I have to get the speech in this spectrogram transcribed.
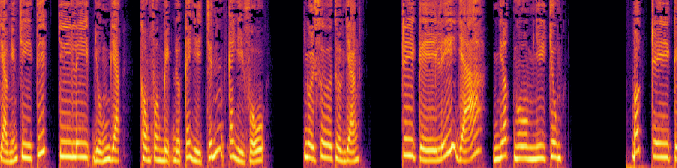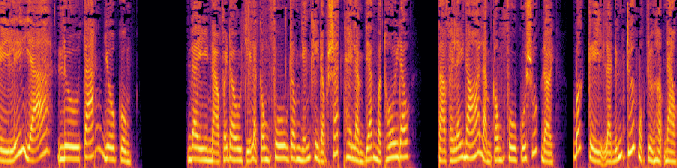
vào những chi tiết, chi ly, dụng vặt, không phân biệt được cái gì chính, cái gì phụ. Người xưa thường dặn, tri kỳ lý giả, nhất ngôn nhi chung, bất tri kỳ lý giả, lưu tán vô cùng. Đây nào phải đâu chỉ là công phu trong những khi đọc sách hay làm văn mà thôi đâu. Ta phải lấy nó làm công phu của suốt đời, bất kỳ là đứng trước một trường hợp nào.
